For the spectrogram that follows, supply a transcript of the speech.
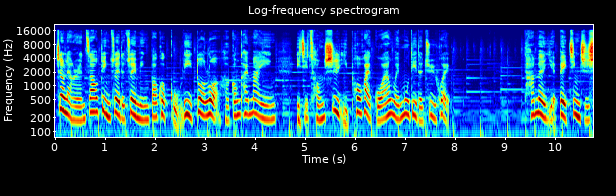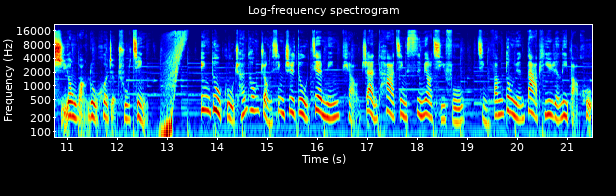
这两人遭定罪的罪名包括鼓励堕落和公开卖淫，以及从事以破坏国安为目的的聚会。他们也被禁止使用网络或者出境。印度古传统种姓制度，贱民挑战踏进寺庙祈福，警方动员大批人力保护。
